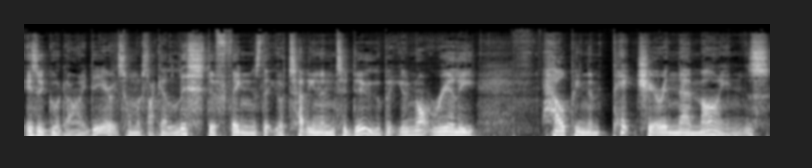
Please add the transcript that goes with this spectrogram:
is a good idea. It's almost like a list of things that you're telling them to do, but you're not really helping them picture in their minds,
